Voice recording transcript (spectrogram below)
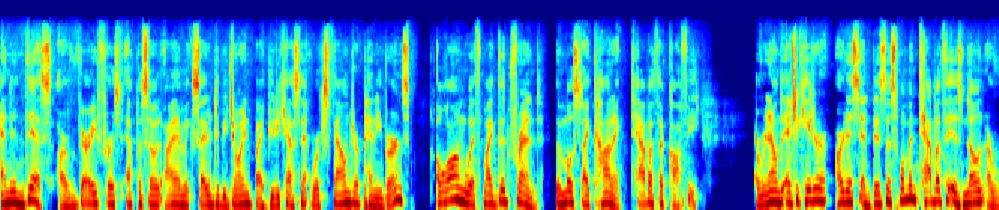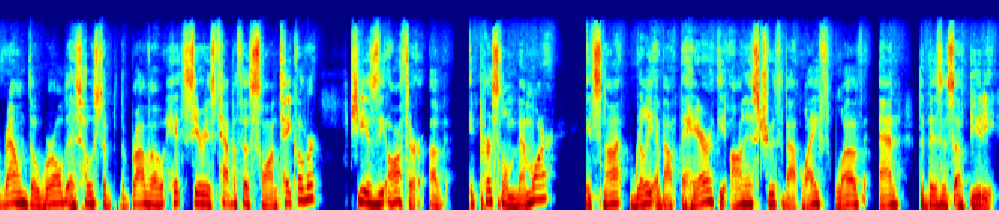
And in this, our very first episode, I am excited to be joined by Beautycast Network's founder, Penny Burns along with my good friend, the most iconic Tabatha Coffey. A renowned educator, artist, and businesswoman, Tabatha is known around the world as host of the Bravo hit series Tabatha Salon Takeover. She is the author of a personal memoir. It's not really about the hair, the honest truth about life, love, and the business of beauty.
